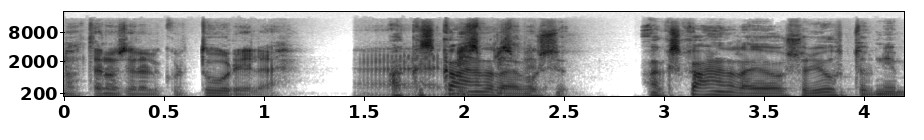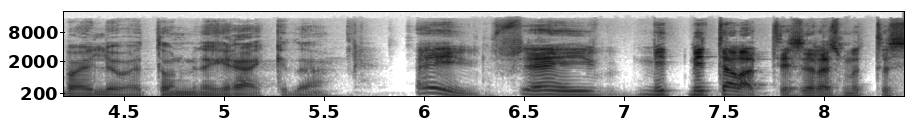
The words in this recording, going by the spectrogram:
noh, tänu sellele kultuurile uh,. aga kas kahe nädala jooksul, aga kas kahe nädala jooksul juhtub nii palju, et on midagi rääkida? Ei, ei mitte, mitte alati selles mõttes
